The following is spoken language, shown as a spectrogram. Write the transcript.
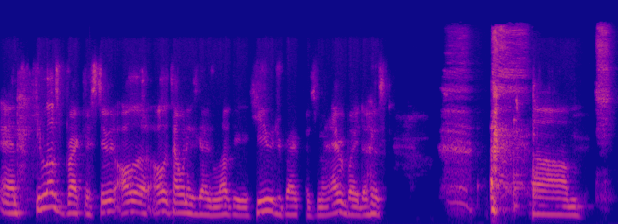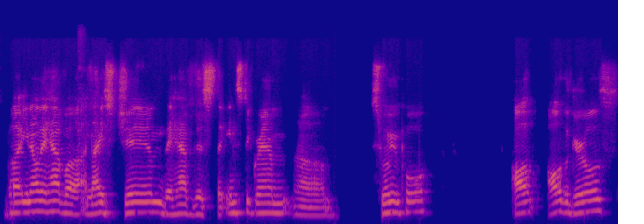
and he loves breakfast, dude. All the all the Taiwanese guys love the huge breakfast, man. Everybody does. Um, but you know they have a, a nice gym. They have this the Instagram um, swimming pool. All all the girls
